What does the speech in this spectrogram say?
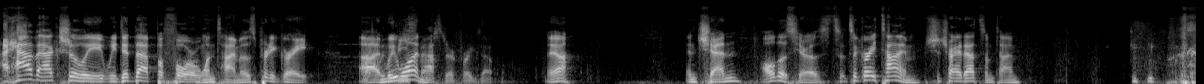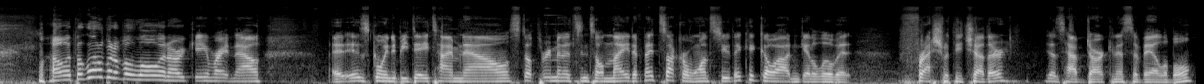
I have actually. We did that before one time. It was pretty great, uh, and we Beast won. Master, for example. Yeah. And Chen, all those heroes. It's, it's a great time. Should try it out sometime. well, with a little bit of a lull in our game right now, it is going to be daytime now. Still three minutes until night. If Night Stalker wants to, they could go out and get a little bit fresh with each other. He does have darkness available.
